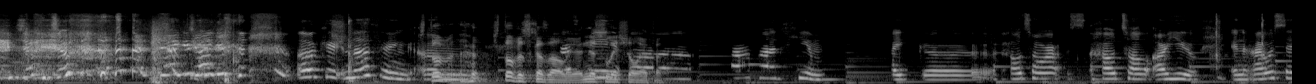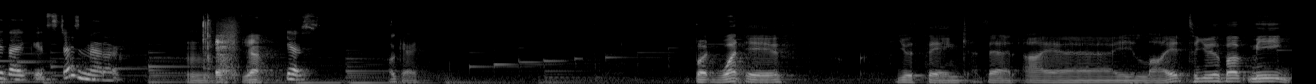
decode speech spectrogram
Okay, nothing. Что вы, Um, что вы сказали? Я не ask me, слышал uh, это. How about him? Like, uh, how tall? How tall are you? And I would say like it doesn't matter. Mm, yeah. Yes. Okay. But what if you think that I lied to you about me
